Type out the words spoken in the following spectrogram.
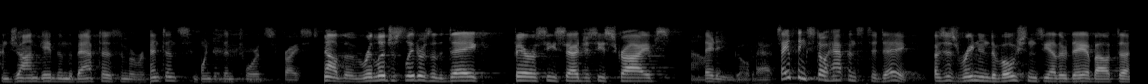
And John gave them the baptism of repentance and pointed them towards Christ. Now, the religious leaders of the day, Pharisees, Sadducees, scribes, they didn't go for that. Same thing still happens today. I was just reading in devotions the other day about uh,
